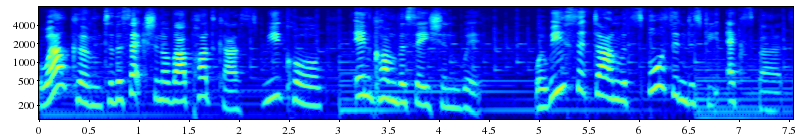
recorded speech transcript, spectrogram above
Welcome to the section of our podcast we call In Conversation with, where we sit down with sports industry experts,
